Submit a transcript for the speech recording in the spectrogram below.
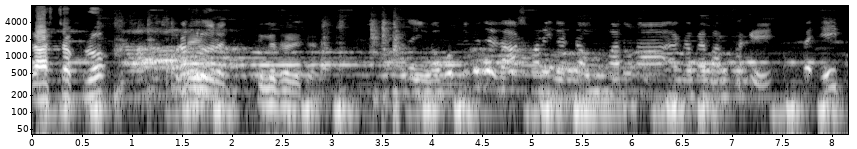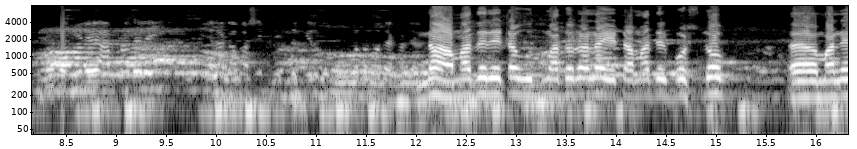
রাসচক্র এই তুলে ধরেছে। মানে এটা একটা উন্মাদনা একটা ব্যাপার থাকে। এই ঘিরে আপনাদের এই এলাকাবাসীর মধ্যে কীরকম উন্মাদনা দেখা যায়? না আমাদের এটা উন্মাদনা না এটা আমাদের বৈষ্ণব মানে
